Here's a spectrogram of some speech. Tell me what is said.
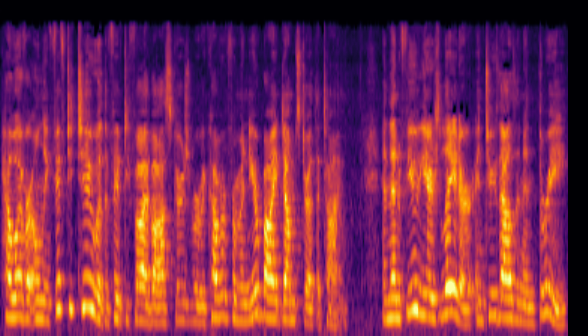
However, only 52 of the 55 Oscars were recovered from a nearby dumpster at the time. And then a few years later, in 2003,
